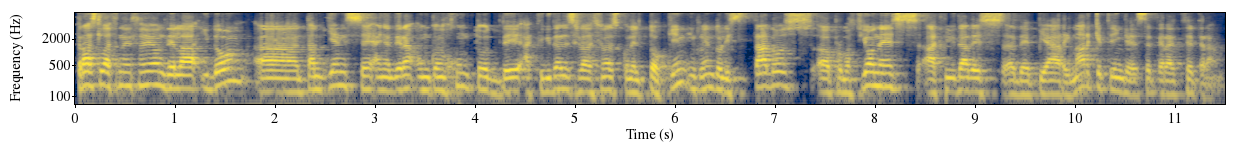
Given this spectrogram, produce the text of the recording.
Tras la finalización de la IDO, ah, también se añadirá un conjunto de actividades relacionadas con el token, incluyendo listados, ah, promociones, actividades ah, de PR y marketing, etcétera, etcétera.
